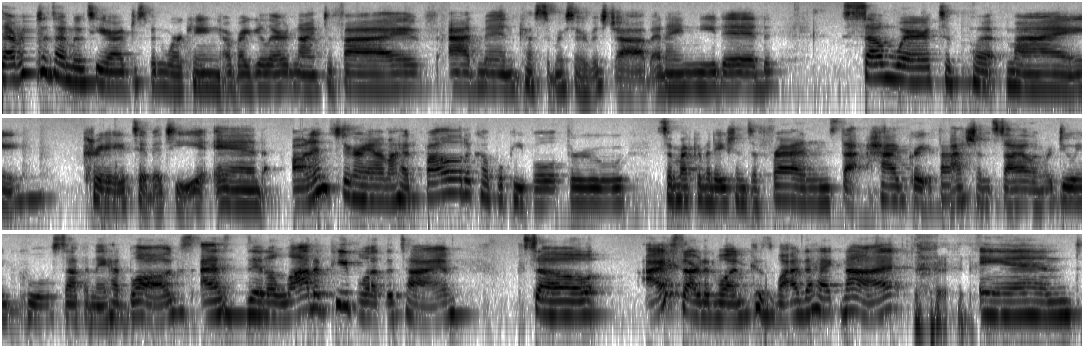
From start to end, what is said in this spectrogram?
ever since I moved here, I've just been working a regular nine to five admin customer service job. And I needed somewhere to put my creativity. And on Instagram, I had followed a couple people through some recommendations of friends that had great fashion style and were doing cool stuff. And they had blogs, as did a lot of people at the time. So I started one because why the heck not? and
